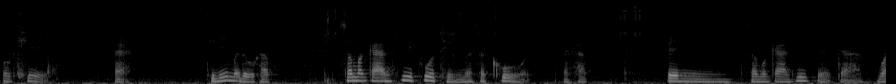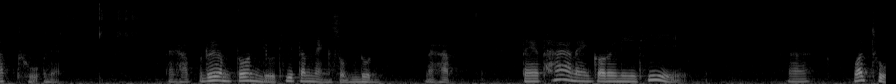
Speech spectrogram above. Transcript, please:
โอเคอะทีนี้มาดูครับ สมการที่พูดถึงเมื่อสักครู่นะครับ เป็นสมการที่เกิดจากวัตถุเนี่ยนะครับ เริ่มต้นอยู่ที่ตำแหน่งสมดุลนะครับ แต่ถ้าในกรณีที่วัตถุ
